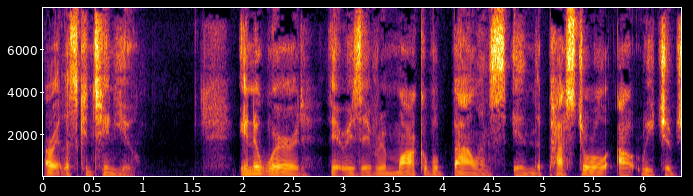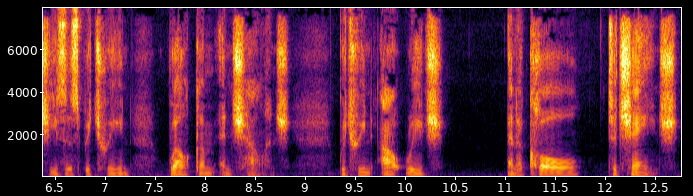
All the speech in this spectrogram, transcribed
All right, let's continue. In a word, there is a remarkable balance in the pastoral outreach of Jesus between welcome and challenge, between outreach and a call to change.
